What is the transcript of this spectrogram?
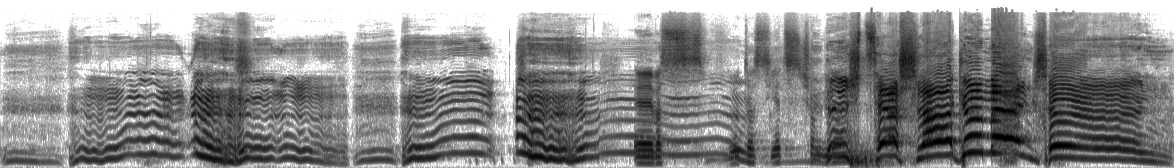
Äh, was wird das jetzt schon wieder? Ich zerschlage Menschen.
